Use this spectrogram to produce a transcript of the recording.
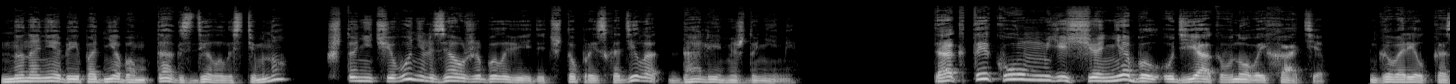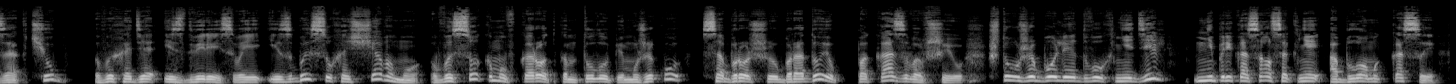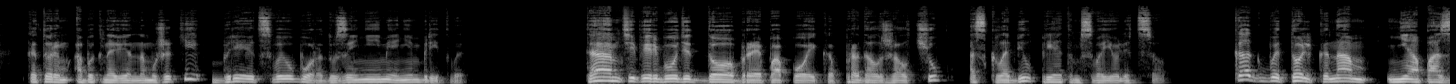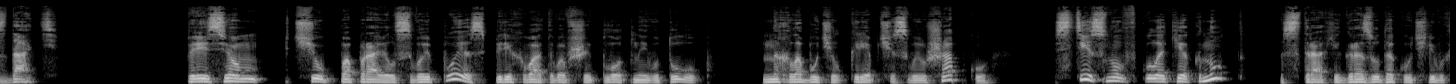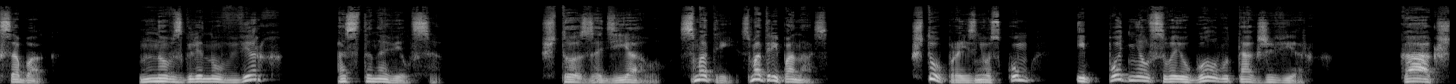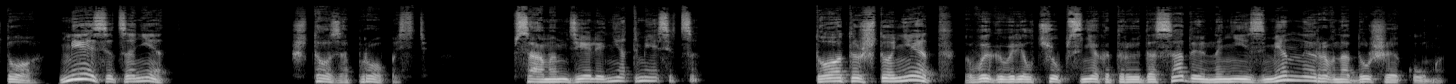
Но на небе и под небом так сделалось темно, что ничего нельзя уже было видеть, что происходило далее между ними. «Так ты, кум, еще не был у дьяка в новой хате», — говорил казак Чуб, выходя из дверей своей избы сухощавому, высокому в коротком тулупе мужику с обросшую бородою, показывавшую, что уже более двух недель не прикасался к ней обломок косы, которым обыкновенно мужики бреют свою бороду за неимением бритвы. «Там теперь будет добрая попойка», — продолжал Чуб, осклобил при этом свое лицо. «Как бы только нам не опоздать!» При всем Чуб поправил свой пояс, перехватывавший плотный его тулуп, нахлобучил крепче свою шапку, стиснул в кулаке кнут, страхи грозу докучливых собак, но, взглянув вверх, остановился. «Что за дьявол? Смотри, смотри по нас!» «Что?» — произнес кум и поднял свою голову также вверх. «Как что? Месяца нет!» «Что за пропасть? В самом деле нет месяца?» «То-то, что нет!» — выговорил Чуб с некоторой досадою на неизменное равнодушие кума.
